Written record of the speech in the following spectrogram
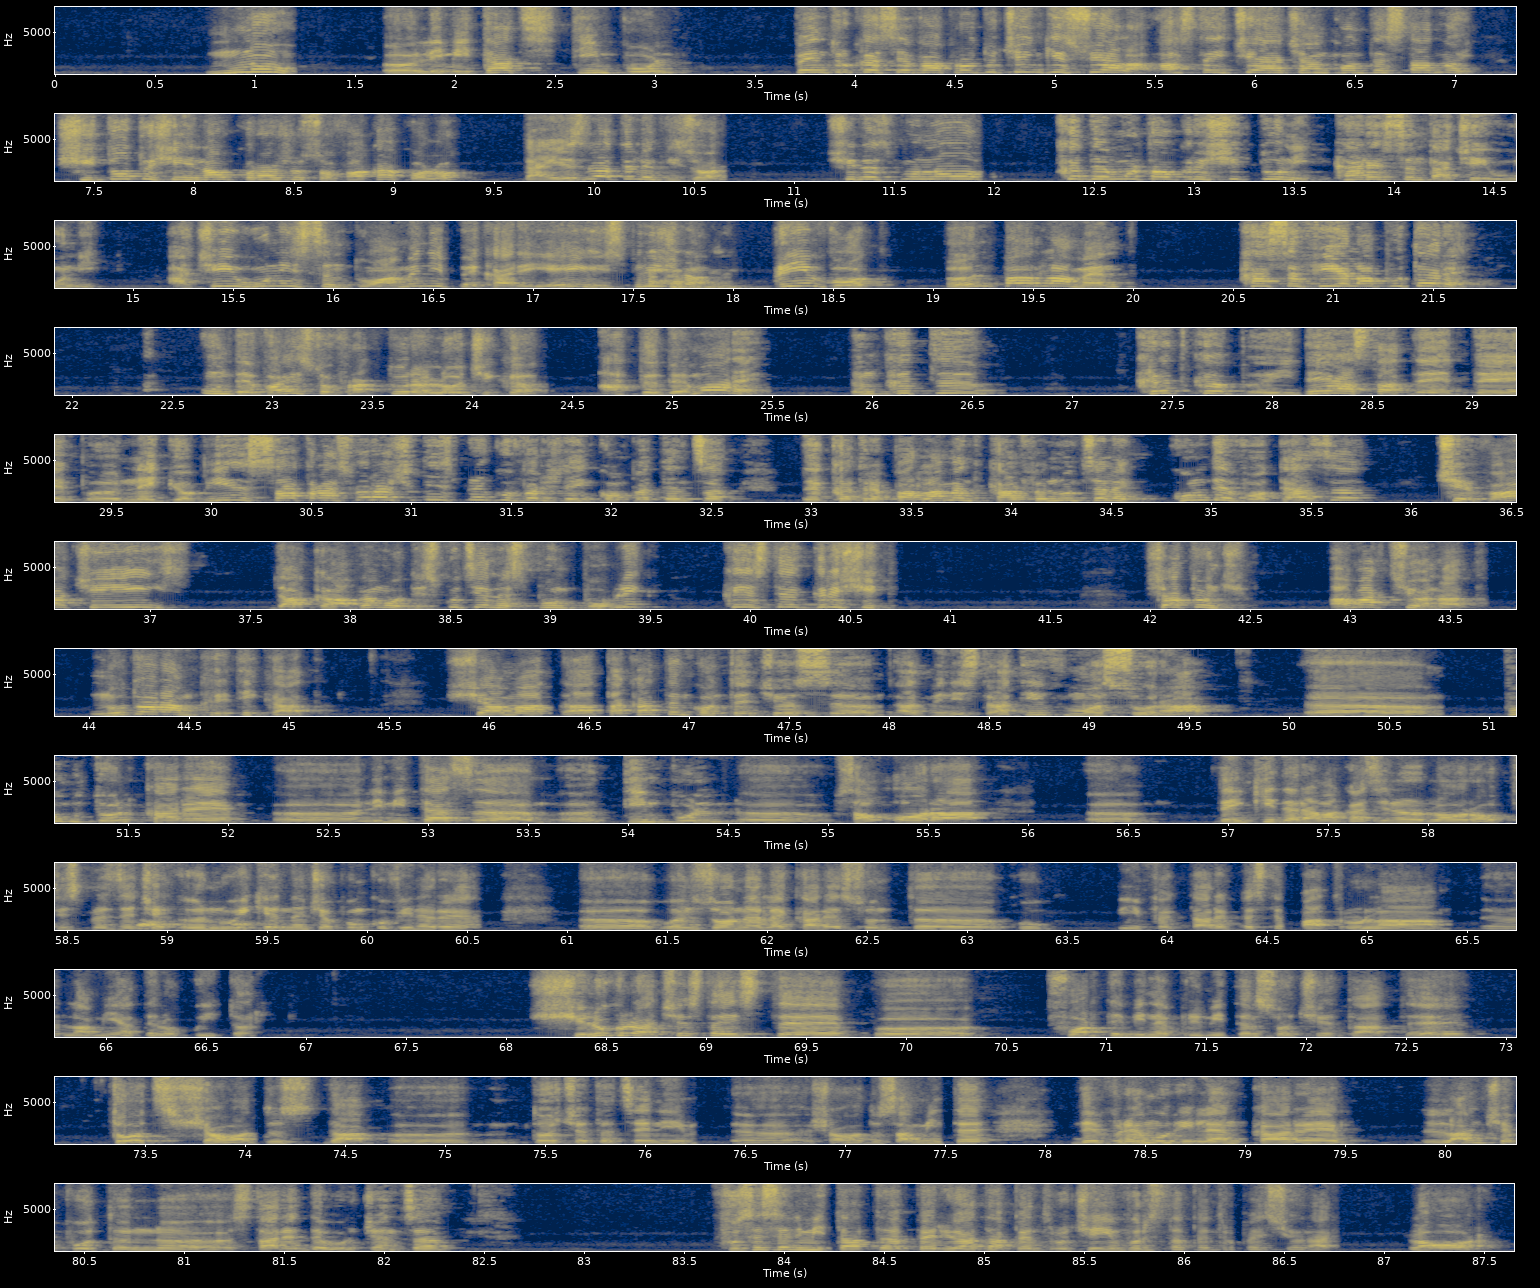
Nu ă, limitați timpul pentru că se va produce înghesuiala. Asta e ceea ce am contestat noi. Și totuși ei n-au curajul să o facă acolo, dar ies la televizor și ne spun nouă cât de mult au greșit unii. Care sunt acei unii? Acei unii sunt oamenii pe care ei îi sprijină prin vot în Parlament ca să fie la putere. Undeva este o fractură logică atât de mare încât cred că ideea asta de, de uh, neghiobie s-a transferat și dinspre guvern și de incompetență de către Parlament, că altfel nu înțeleg cum de votează ceva ce ei, dacă avem o discuție, ne spun public că este greșit. Și atunci am acționat, nu doar am criticat, și am atacat în contencios uh, administrativ măsura, uh, punctul care limitează timpul sau ora de închidere a magazinelor la ora 18 în weekend, începând cu vinere, uh, în zonele care sunt uh, cu infectare peste 4 la, uh, la mii de locuitori. Și lucrul acesta este foarte bine primit în societate. Toți și-au adus, da, toți cetățenii și-au adus aminte de vremurile în care, la început, în stare de urgență, fusese limitată perioada pentru cei în vârstă, pentru pensionari, la o oră.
